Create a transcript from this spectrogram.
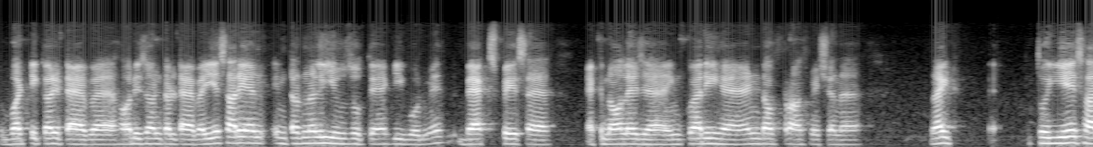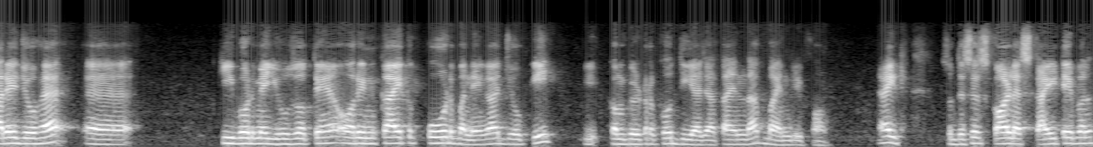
वर्टिकल टैब है हॉरिजॉन्टल टैब है, ये सारे इंटरनली यूज़ होते हैं कीबोर्ड में। बैक स्पेस है एक्नॉलेज है इंक्वायरी है एंड ऑफ़ ट्रांसमिशन है राइट right? तो ये सारे जो है कीबोर्ड में यूज़ होते हैं और इनका एक कोड बनेगा जो कि कंप्यूटर को दिया जाता है in the binary form right so this is called ASCII table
